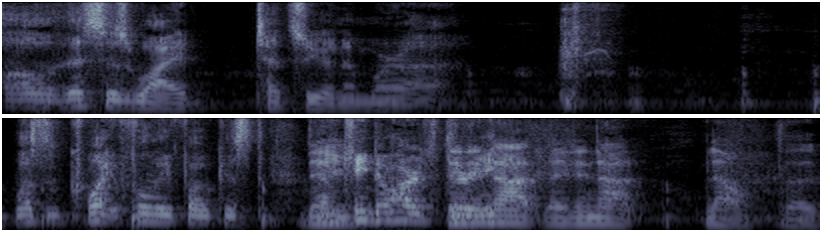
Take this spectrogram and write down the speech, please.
oh, this is why Tetsuya Nomura wasn't quite fully focused They- on Kingdom Hearts They three. did not. They did not. No, the,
